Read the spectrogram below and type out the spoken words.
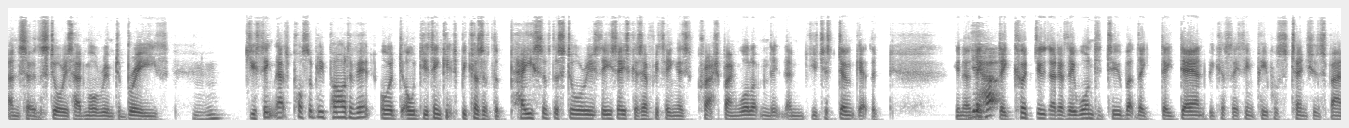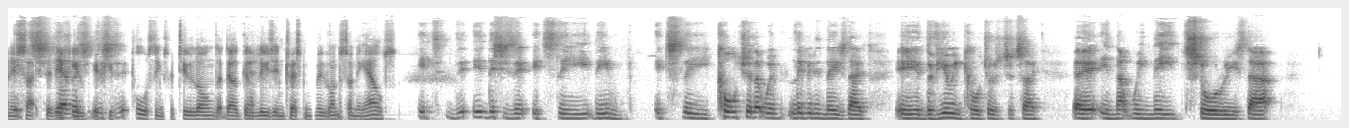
and so the stories had more room to breathe hmm do you think that's possibly part of it, or or do you think it's because of the pace of the stories these days? Because everything is crash bang wallop, and it- and you just don't get the, you know, Yeah. they, they could do that if they wanted to, but they they daren't because they think people's attention span is such that yeah, if you this- if you pause things for too long, that they're going to Yeah. lose interest and move on to something else. it's it, this is it. It's the the it's the culture that we're living in these days. Uh, the viewing culture, I should say, uh, in that we need stories that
